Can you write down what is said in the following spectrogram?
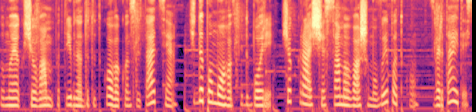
Тому, якщо вам потрібна додаткова консультація чи допомога в підборі, що краще саме в вашому випадку, звертайтесь,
